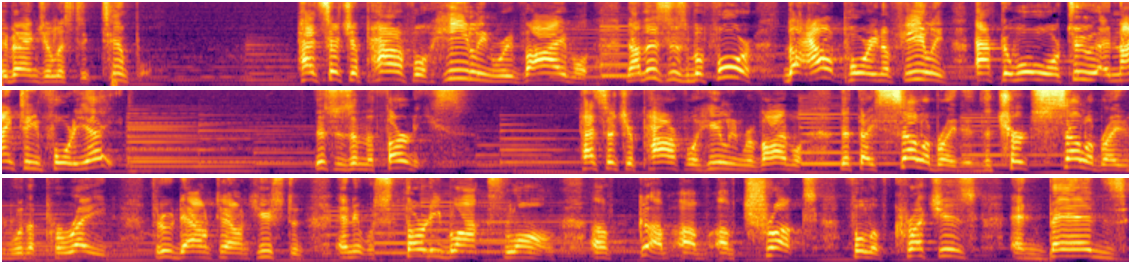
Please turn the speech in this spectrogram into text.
Evangelistic Temple. Had such a powerful healing revival. Now, this is before the outpouring of healing after World War II in 1948. This is in the 30s had such a powerful healing revival that they celebrated, the church celebrated with a parade through downtown Houston, and it was 30 blocks long of, of, of, of trucks full of crutches and beds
